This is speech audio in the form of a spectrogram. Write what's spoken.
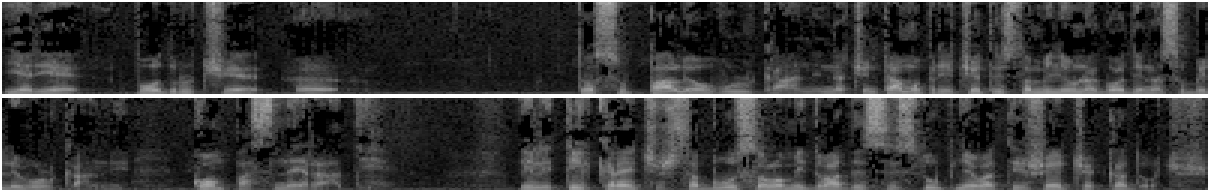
jer je područje e, to su paleovulkani. Znači, tamo prije 400 milijuna godina su bili vulkani. Kompas ne radi. Ili ti krećeš sa busolom i 20 stupnjeva ti šeće kad doćeš.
